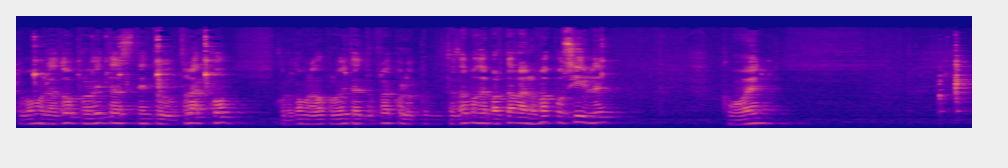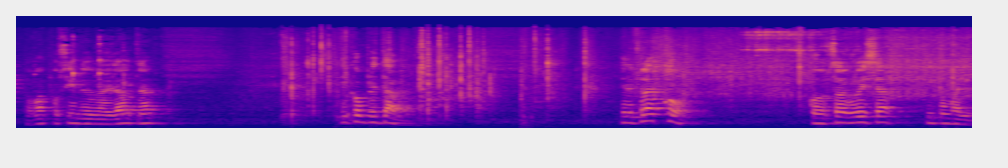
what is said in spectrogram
tomamos las dos probetas dentro de un frasco. Colocamos las dos probetas dentro de un frasco. Tratamos de apartarlas lo más posible. Como ven. Lo más posible de una de la otra. Y completamos el frasco con sal gruesa tipo marina.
